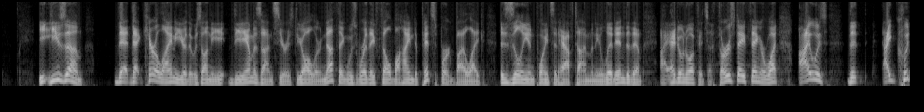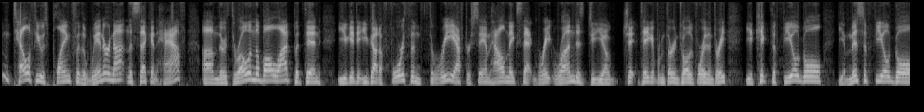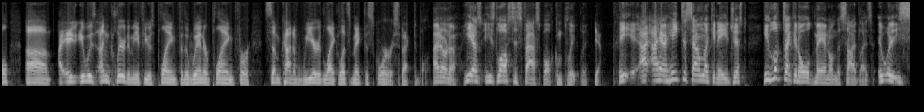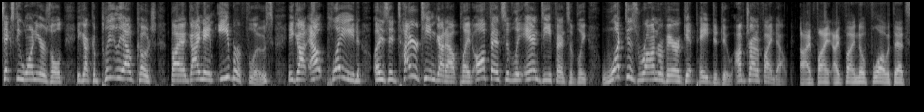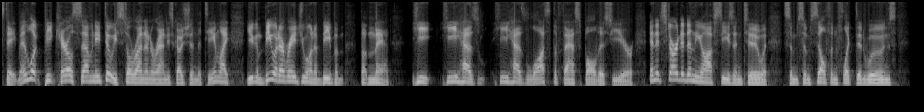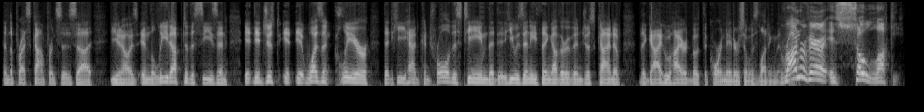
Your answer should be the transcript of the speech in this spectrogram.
He's um that that Carolina year that was on the the Amazon series, the All or Nothing, was where they fell behind to Pittsburgh by like a zillion points at halftime, and he lit into them. I, I don't know if it's a Thursday thing or what. I was that I couldn't tell if he was playing for the win or not in the second half. Um, they're throwing the ball a lot, but then you get to, you got a fourth and three after Sam Howell makes that great run to, to you know ch- take it from third and twelve to fourth and three. You kick the field goal, you miss a field goal. Um, I, it was unclear to me if he was playing for the win or playing for some kind of weird like let's make the score respectable. I don't know. He has he's lost his fastball completely. Yeah. He, I, I hate to sound like an ageist. He looked like an old man on the sidelines. It, he's 61 years old. He got completely outcoached by a guy named Eberflus. He got outplayed. His entire team got outplayed offensively and defensively. What does Ron Rivera get paid to do? I'm trying to find out. I find I find no flaw with that statement. Look, Pete Carroll's 72. He's still running around. He's coaching the team. Like you can be whatever age you want to be, but but man, he he has he has lost the fastball this year and it started in the offseason too and some some self-inflicted wounds in the press conferences uh, you know as in the lead up to the season. It, it just it, it wasn't clear that he had control of this team that he was anything other than just kind of the guy who hired both the coordinators and was letting them Ron Rivera is so lucky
